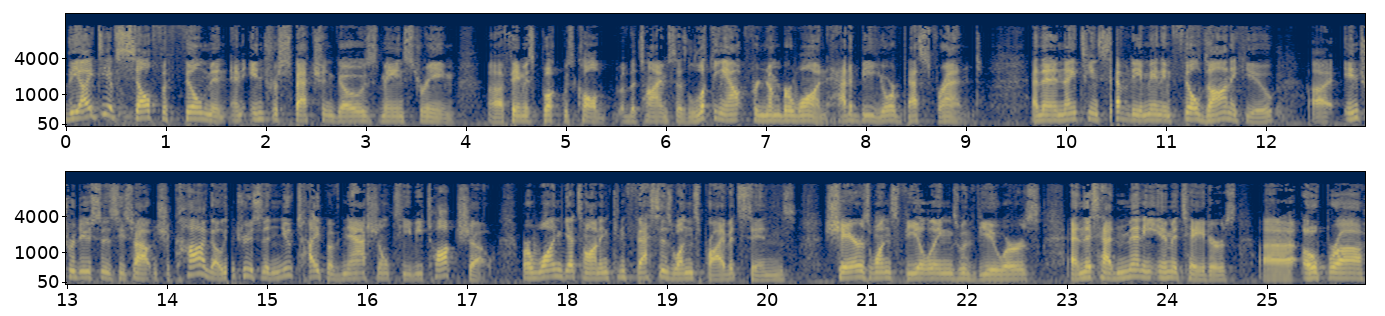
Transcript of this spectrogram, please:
The idea of self fulfillment and introspection goes mainstream. A famous book was called, of the time, says, Looking Out for Number One How to Be Your Best Friend. And then in 1970, a man named Phil Donahue uh, introduces, he's out in Chicago, introduces a new type of national TV talk show where one gets on and confesses one's private sins, shares one's feelings with viewers, and this had many imitators uh, Oprah,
